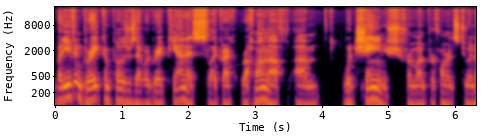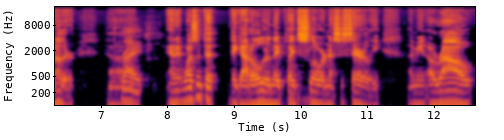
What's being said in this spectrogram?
but even great composers that were great pianists like Rachmaninoff um, would change from one performance to another. Uh, right. And it wasn't that they got older and they played slower necessarily. I mean, Arrau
